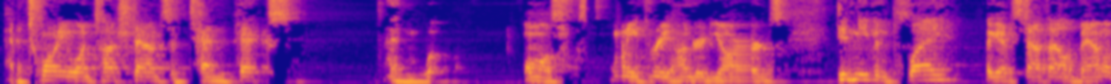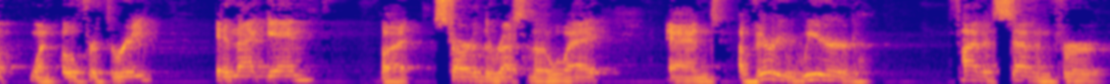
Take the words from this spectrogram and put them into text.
had 21 touchdowns and 10 picks, and almost 2,300 yards. Didn't even play against South Alabama, went 0 for 3 in that game, but started the rest of the way. And a very weird 5 and 7 for,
